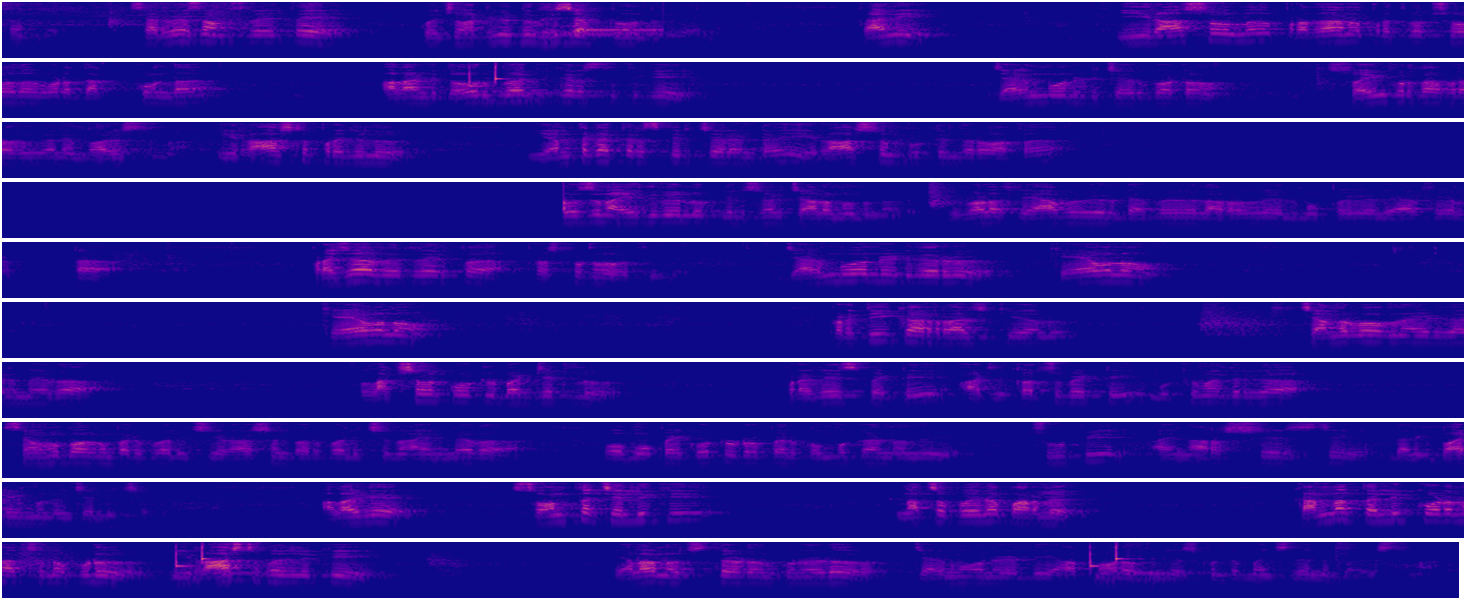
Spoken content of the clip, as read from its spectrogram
చేస్తుంది సర్వే సంస్థలు అయితే కొంచెం అటు ఇటుగా చెప్తూ ఉంటుంది కానీ కానీ ఈ రాష్ట్రంలో ప్రధాన ప్రతిపక్ష హోదా కూడా దక్కకుండా అలాంటి దౌర్భాగ్యకర స్థితికి జగన్మోహన్ రెడ్డి చేరుకోవటం స్వయం కృతాపరాధంగా నేను భావిస్తున్నా. ఈ రాష్ట్ర ప్రజలు ఎంతగా తిరస్కరించారంటే ఈ రాష్ట్రం పుట్టిన తర్వాత రోజున ఐదు వేలు గెలిచిన వాళ్ళు చాలామంది ఉన్నారు. ఇవాళ అసలు యాభై వేలు డెబ్బై వేలు అరవై వేలు ముప్పై వేలు యాభై వేలు ప్రజా వ్యతిరేకత ప్రస్ఫుటం అవుతుంది. జగన్మోహన్ రెడ్డి గారు కేవలం కేవలం ప్రతీకార రాజకీయాలు చంద్రబాబు నాయుడు గారి మీద లక్షల కోట్ల బడ్జెట్లు ప్రవేశపెట్టి వాటిని ఖర్చు పెట్టి ముఖ్యమంత్రిగా సింహభాగం పరిపాలించి రాష్ట్రాన్ని పరిపాలించిన ఆయన మీద ఓ ముప్పై కోట్ల రూపాయల కుంభకాండాన్ని చూపి ఆయన అరెస్ట్ చేసి దానికి భారీ మూల్యం చెల్లించాడు. అలాగే సొంత చెల్లికి నచ్చపోయినా పర్లేదు. కన్న తల్లికి కూడా నచ్చినప్పుడు ఈ రాష్ట్ర ప్రజలకి ఎలా నచ్చుతాడు అనుకున్నాడో జగన్మోహన్ రెడ్డి ఆత్మావలోకం చేసుకుంటే మంచిదని నేను భావిస్తున్నాను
